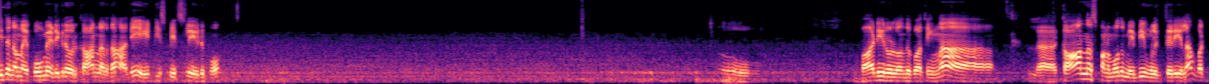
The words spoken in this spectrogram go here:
இது நம்ம எப்பவுமே எடுக்கிற ஒரு கார்னர் தான். அதே எயிட்டி ஸ்பீட்ஸ்லேயே எடுப்போம். பாடி ரோல் வந்து பார்த்தீங்கன்னா கார்னர்ஸ் பண்ணும்போது மேபி உங்களுக்கு தெரியல பட்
